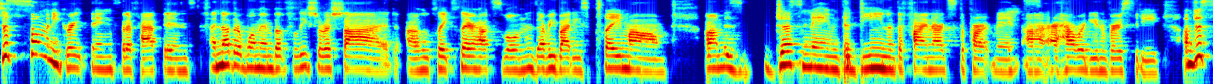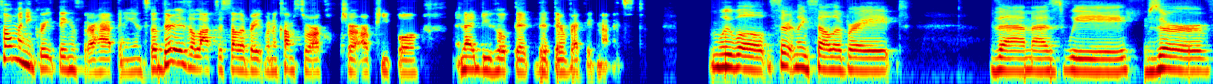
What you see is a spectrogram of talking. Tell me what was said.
just so many great things that have happened. Another woman, but Phylicia Rashad, uh, who played Claire Huxtable and is everybody's play mom, um, is just named the dean of the fine arts department uh, at Howard University. Um, just so many great things that are happening. And so there is a lot to celebrate when it comes to our culture, our people. And I do hope that that they're recognized. We will certainly celebrate them as we observe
